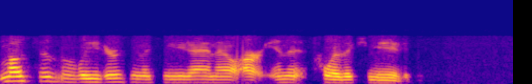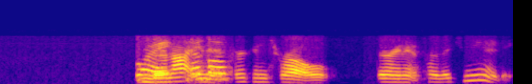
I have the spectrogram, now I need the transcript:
Most of the leaders in the community I know are in it for the community. Right. They're not I'm in al- it for control. They're in it for the community.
